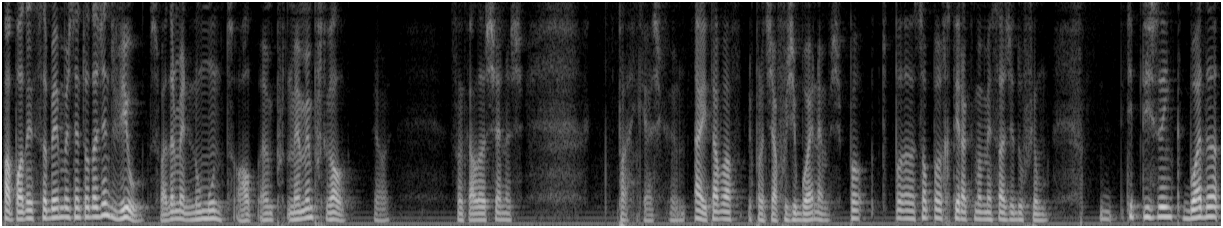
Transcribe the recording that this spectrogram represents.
pá, podem saber, mas nem toda a gente viu Spider-Man no mundo, mesmo em Portugal. São aquelas cenas, pá, que acho que. Ah, e estava, pronto, já fugi bué, né? Mas pá, pá, só para retirar aqui uma mensagem do filme, tipo, dizem que boeda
